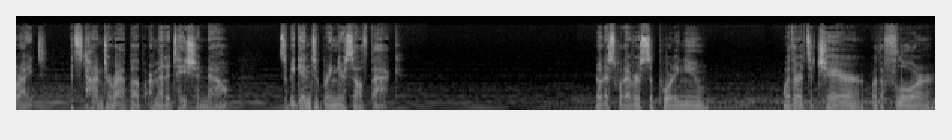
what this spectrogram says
All right, it's time to wrap up our meditation now, so begin to bring yourself back. Notice whatever's supporting you, whether it's a chair or the floor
